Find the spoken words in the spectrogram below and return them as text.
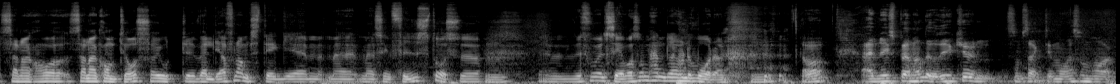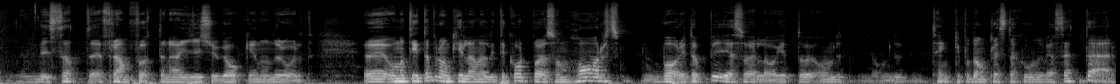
Sen han, sen han kom till oss har gjort väldiga framsteg eh, med, med sin fys då. Så mm. Eh, vi får väl se vad som händer under våren. Mm. Ja, det är spännande och det är kul. Som sagt, det är många som har visat eh, framfötterna i J20-hockeyn under året. Om man tittar på de killarna lite kort bara som har varit uppe i SHL-laget om du, om du tänker på de prestationer vi har sett där.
